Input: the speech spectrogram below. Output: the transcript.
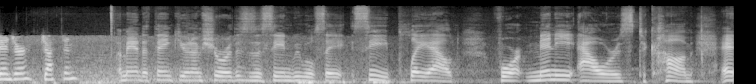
Ginger, Justin. Amanda, thank you. And I'm sure this is a scene we will say, see play out for many hours to come. And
